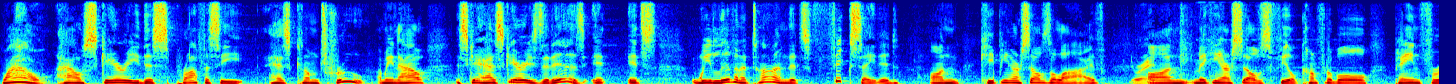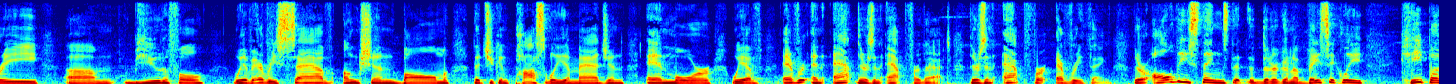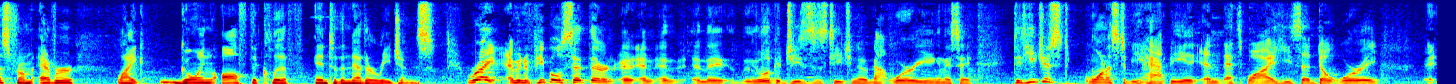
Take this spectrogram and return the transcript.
wow, how scary this prophecy has come true. I mean, how as scary as it is, it it's we live in a time that's fixated on keeping ourselves alive. Right. On making ourselves feel comfortable, pain free, um, beautiful. We have every salve, unction, balm that you can possibly imagine, and more. We have every an app. There's an app for that. There's an app for everything. There are all these things that that are going to basically keep us from ever like going off the cliff into the nether regions. Right. I mean, if people sit there and and, and, they, they look at Jesus' teaching of not worrying and they say, did he just want us to be happy and that's why he said don't worry?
